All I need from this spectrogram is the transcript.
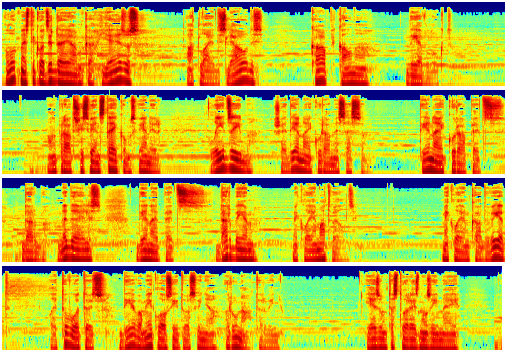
Lūk, mēs tikko dzirdējām, ka Jēzus atlaidis ļaudis, kāpj kalnā dievu lūgt. Manuprāt, šis viens teikums vien ir līdzība šai dienai, kurā mēs esam. Dienai, kurā pēc darba nedēļas, dienai pēc darbiem meklējam atveldzi. Meklējam kādu vietu, lai tuvotos dievam, ieklausītos viņā, runāt ar viņu. Jēzum tas toreiz nozīmēja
